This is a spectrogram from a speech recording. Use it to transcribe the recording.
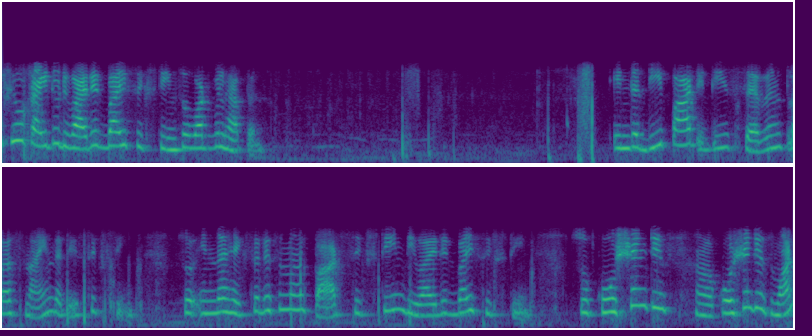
if you try to divide it by 16 so what will happen? In the d part it is 7 plus 9 that is 16 So in the hexadecimal part, 16 divided by 16. So quotient is uh, quotient is 1.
